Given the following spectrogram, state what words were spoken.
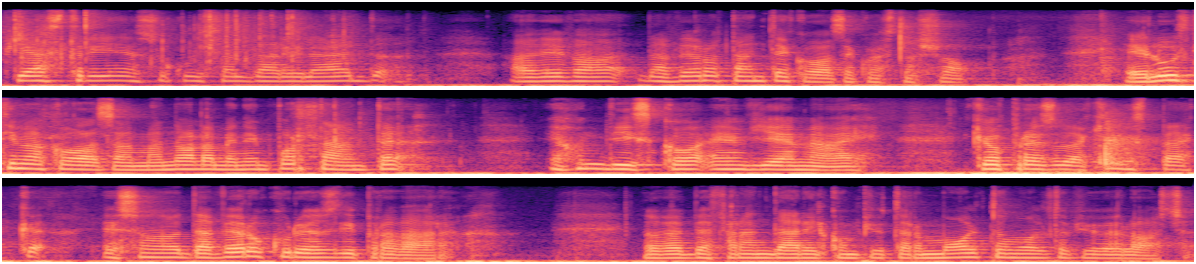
piastrine su cui saldare i led aveva davvero tante cose questo shop. E l'ultima cosa, ma non la meno importante, è un disco NVMe che ho preso da Kingspec e sono davvero curioso di provare. Dovrebbe far andare il computer molto molto più veloce.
